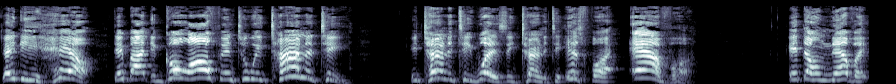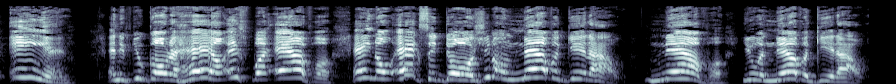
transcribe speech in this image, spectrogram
They need help. They about to go off into eternity. Eternity, what is eternity? It's forever. It don't never end. And if you go to hell, it's forever. Ain't no exit doors. You don't never get out. Never. You will never get out.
